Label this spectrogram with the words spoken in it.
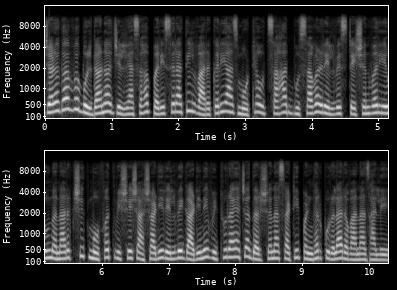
जळगाव व बुलडाणा जिल्ह्यासह परिसरातील वारकरी आज मोठ्या उत्साहात भुसावळ रेल्वे स्टेशनवर येऊन अनारक्षित मोफत विशेष आषाढी रेल्वे गाडीने विठुरायाच्या दर्शनासाठी पंढरपूरला रवाना झाले.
